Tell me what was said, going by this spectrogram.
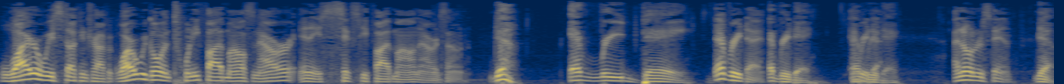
Why are we stuck in traffic? Why are we going 25 miles an hour in a 65 mile an hour zone Yeah. Every day. every day? Every day. Every Every day. day. I don't understand. Yeah.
